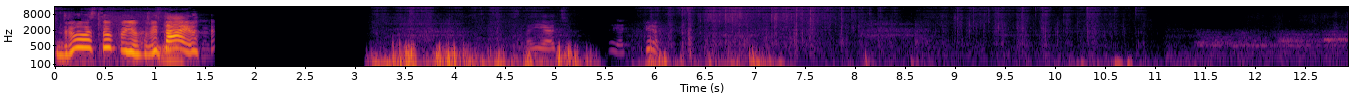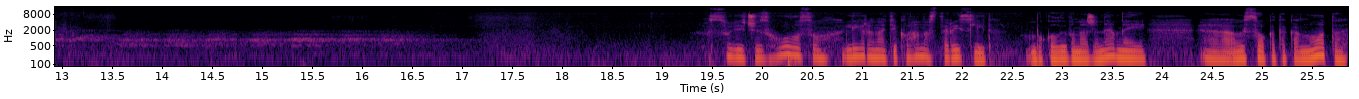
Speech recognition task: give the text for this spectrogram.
другого ступеню, вітаю! Стоять. Стоять. Судячи з голосу, Ліра натікла на старий слід, бо коли вона жене, в неї е, висока така нота.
